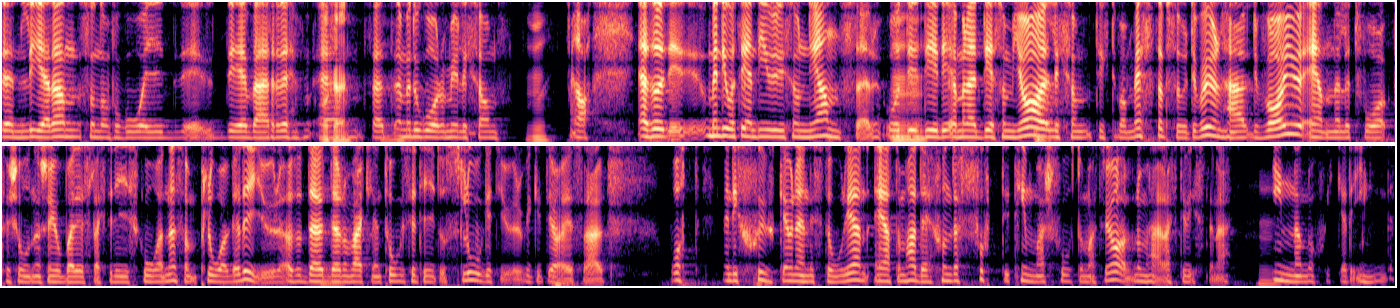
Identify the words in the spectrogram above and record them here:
den leran som de får gå i, det, det är värre. Eh, Okej. För att, men då går de ju liksom Mm. Alltså, det, men det, återigen, det är ju liksom nyanser. Och det, Mm. det, det, jag menar, det som jag liksom tyckte var mest absurt, det var ju den här, det var ju en eller två personer som jobbade i ett slakteri i Skåne som plågade djur. Alltså där, där de verkligen tog sig tid och slog ett djur. Vilket jag är så här, what? Men det sjuka med den historien är att de hade 140 timmars fotomaterial, de här aktivisterna, Mm. innan de skickade in det.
